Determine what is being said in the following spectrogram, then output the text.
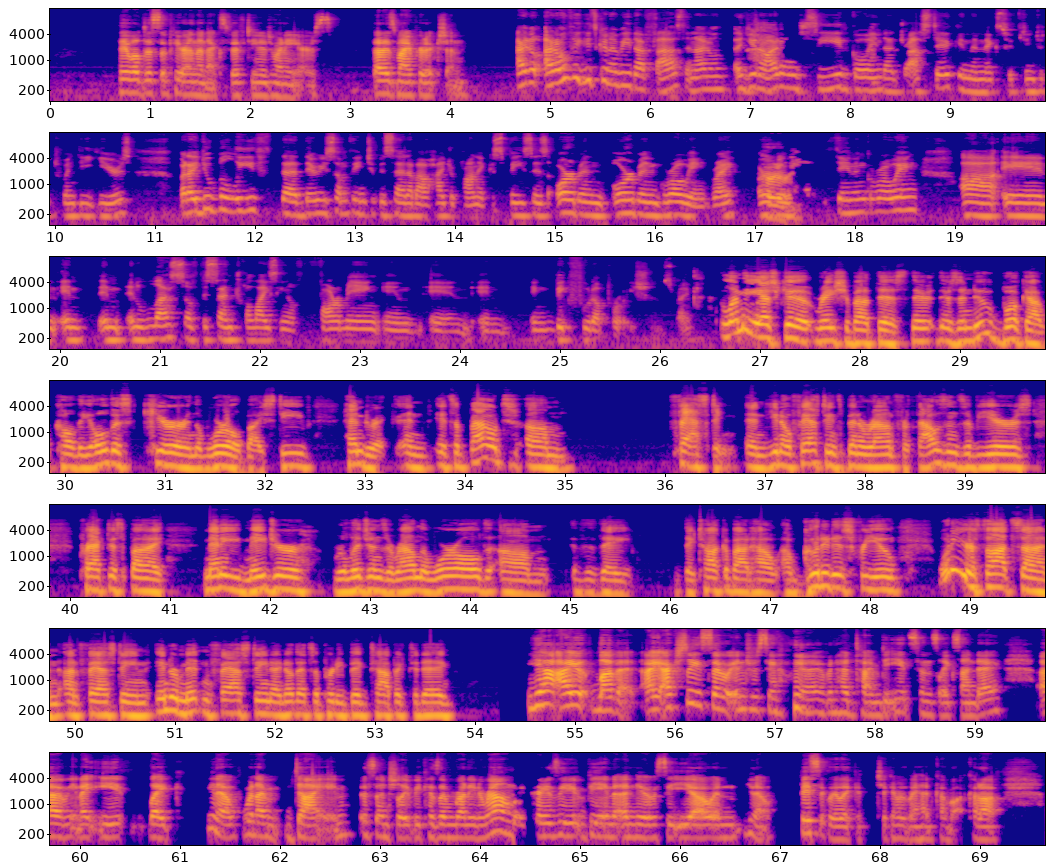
They will disappear in the next 15 to 20 years. That is my prediction. I don't I don't think it's gonna be that fast, and I don't you know I don't see it going that drastic in the next fifteen to twenty years. But I do believe that there is something to be said about hydroponic spaces, urban urban growing, right? Urban totally. and growing, uh, and, and and and less of the centralizing of farming in in in in big food operations, right? Let me ask you, Raish, about this. There, there's a new book out called "The Oldest Cure in the World" by Steve Hendricks, and it's about um, fasting. And you know, fasting's been around for thousands of years, practiced by many major religions around the world. Um, they they talk about how how good it is for you. What are your thoughts on on fasting, intermittent fasting? I know that's a pretty big topic today. Yeah, I love it. I actually, so interestingly, I haven't had time to eat since like Sunday. I mean, I eat like you know, when I'm dying, essentially, because I'm running around like crazy being a new CEO and, you know, basically like a chicken with my head cut off.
